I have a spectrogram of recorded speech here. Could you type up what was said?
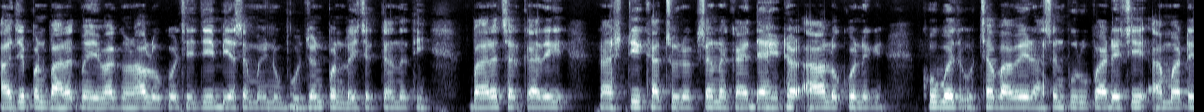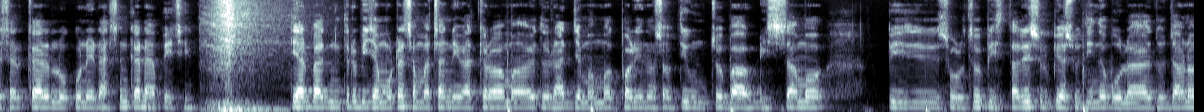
આજે પણ ભારતમાં એવા ઘણા લોકો છે જે બે સમયનું ભોજન પણ લઈ શકતા નથી. ભારત સરકારે રાષ્ટ્રીય ખાદ્ય સુરક્ષાના કાયદા હેઠળ આ લોકોને ખૂબ જ ઓછા ભાવે રાશન પૂરું પાડે છે. આ માટે સરકાર લોકોને રાશન કાર્ડ આપે છે. ત્યારબાદ મિત્રો બીજા મોટા સમાચારની વાત કરવામાં આવે તો રાજ્યમાં મગફળીનો સૌથી ઊંચો ભાવ ડીસામાં સોળસો પિસ્તાલીસ રૂપિયા સુધીનો બોલાયો હતો. જાણો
